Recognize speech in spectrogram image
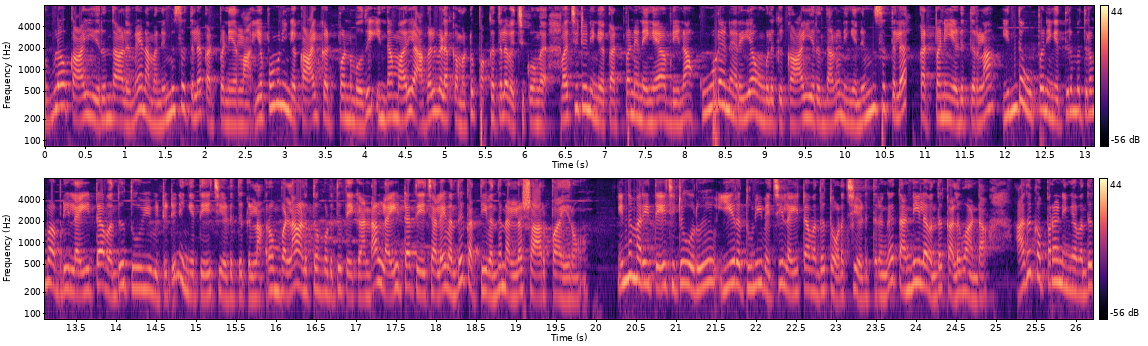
எவ்வளோ காய் இருந்தாலுமே நம்ம நிமிஷத்தில் கட் பண்ணிடலாம் எப்பவும் நீங்கள் காய் கட் பண்ணும்போது இந்த மாதிரி அகல் விளக்க மட்டும் பக்கத்தில் வச்சுக்கோங்க. வச்சுட்டு நீங்கள் கட் பண்ணினீங்க அப்படின்னா கூட நிறைய உங்களுக்கு காய் இருந்தாலும் நீங்கள் நிமிஷத்தில் கட் பண்ணி எடுத்துடலாம் இந்த உப்பை நீங்கள் திரும்ப திரும்ப அப்படி லைட்டாக வந்து தூவி விட்டுட்டு நீங்கள் தேய்ச்சி எடுத்துக்கலாம். ரொம்பலாம் அழுத்தம் கொடுத்து தேய்க்காண்டாம் லைட்டாக தேய்ச்சாலே வந்து கத்தி வந்து நல்லா ஷார்ப்பாயிரும் இந்த மாதிரி தேய்ச்சிட்டு ஒரு ஈர துணி வச்சு லைட்டாக வந்து தொடச்சி எடுத்துருங்க. தண்ணியில் வந்து கழுவாண்டாம் அதுக்கப்புறம் நீங்கள் வந்து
